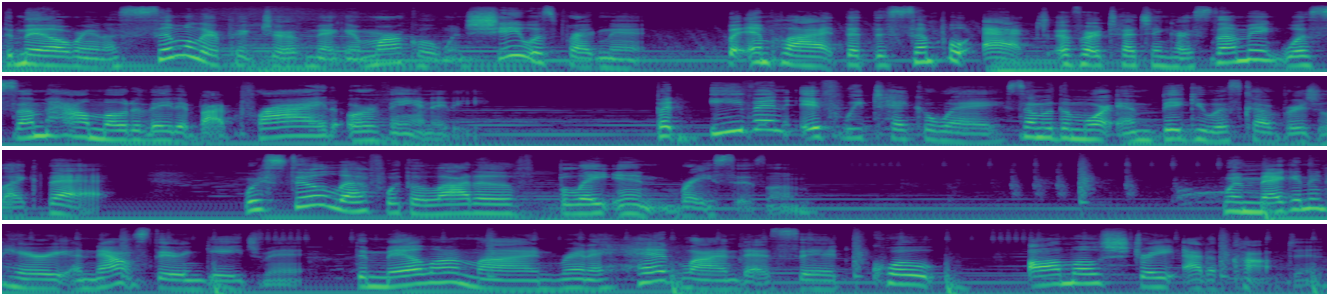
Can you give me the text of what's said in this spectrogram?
The Mail ran a similar picture of Meghan Markle when she was pregnant, but implied that the simple act of her touching her stomach was somehow motivated by pride or vanity. But even if we take away some of the more ambiguous coverage like that, we're still left with a lot of blatant racism. When Meghan and Harry announced their engagement, the Mail Online ran a headline that said, quote, almost straight out of Compton.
